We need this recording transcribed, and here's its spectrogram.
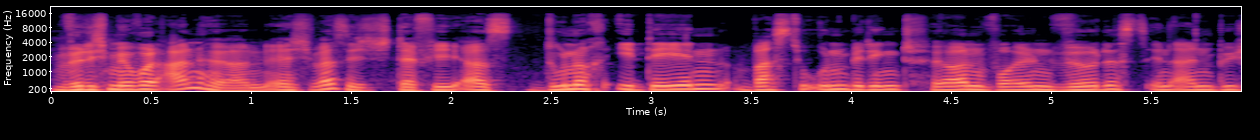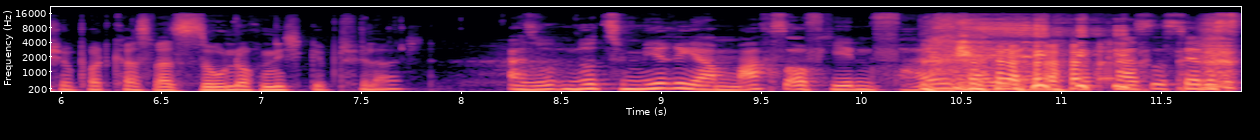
würde ich mir wohl anhören. Ich weiß nicht, Steffi, hast du noch Ideen, was du unbedingt hören wollen würdest in einem Bücherpodcast, was es so noch nicht gibt vielleicht? Also nur zu Miriam mach's auf jeden Fall, weil das ist ja das,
